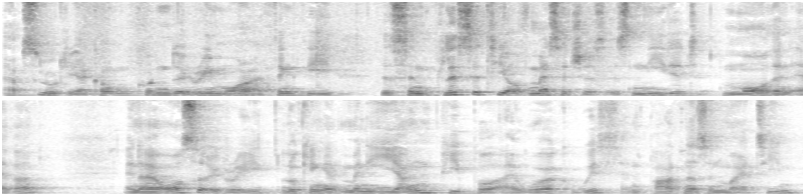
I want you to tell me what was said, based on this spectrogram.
absolutely. I couldn't agree more. I think the, the simplicity of messages is needed more than ever. And I also agree, looking at many young people I work with and partners in my team,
